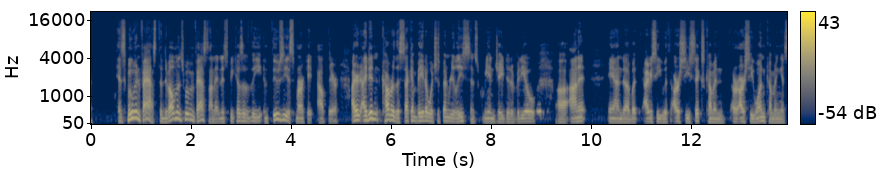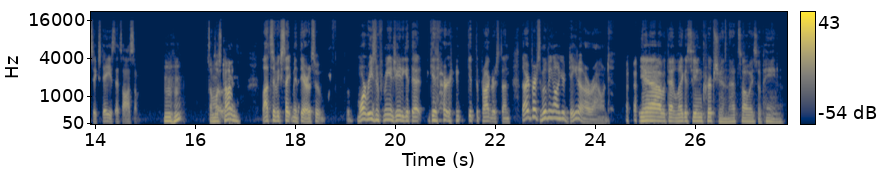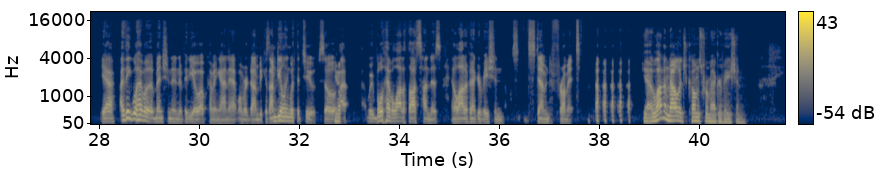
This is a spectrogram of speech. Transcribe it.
it's moving fast. The development's moving fast on it, and it's because of the enthusiast market out there. I, I didn't cover the second beta, which has been released since me and Jay did a video uh, on it. And uh, but obviously with RC six coming or RC one coming in six days, that's awesome. Mm-hmm. It's almost so, time. Lots of excitement there. So more reason for me and Jay to get that get our get the progress done. The hard part's moving all your data around. yeah, with that legacy encryption, that's always a pain. Yeah, I think we'll have a mention in a video upcoming on that when we're done because I'm dealing with it too. So yep. I, we both have a lot of thoughts on this and a lot of aggravation stemmed from it. yeah, a lot of knowledge comes from aggravation.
